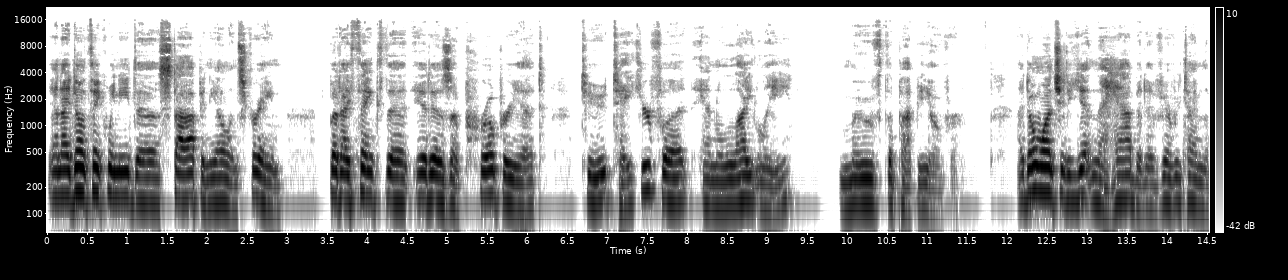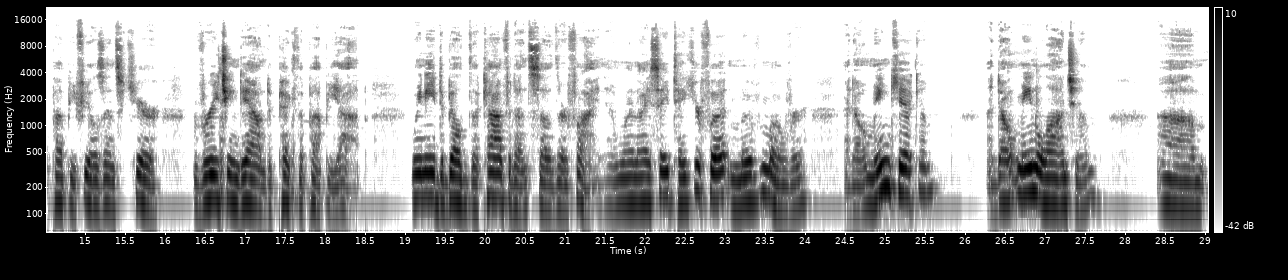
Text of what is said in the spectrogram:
And I don't think we need to stop and yell and scream, but I think that it is appropriate to take your foot and lightly move the puppy over. I don't want you to get in the habit of every time the puppy feels insecure of reaching down to pick the puppy up. We need to build the confidence so they're fine. And when I say take your foot and move them over, I don't mean kick them. I don't mean launch them. Um,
